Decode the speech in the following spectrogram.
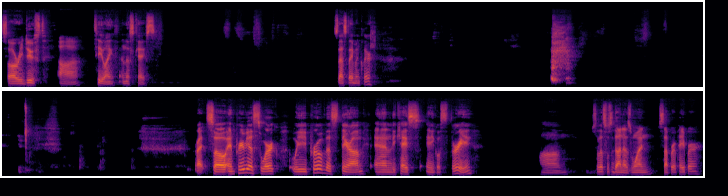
So a reduced uh, t length in this case. Is that statement clear? Right. So in previous work, we proved this theorem in the case n equals 3. Um, so this was done as one separate paper,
